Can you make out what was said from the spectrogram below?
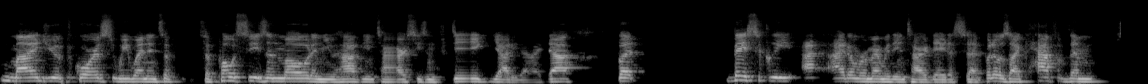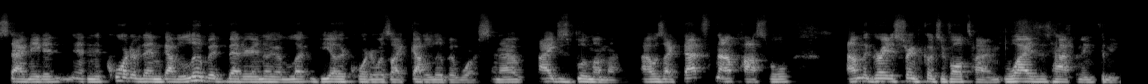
mind you, of course, we went into to postseason mode and you have the entire season fatigue, yada, yada, yada. But basically, I, I, don't remember the entire data set, but it was like half of them stagnated and a quarter of them got a little bit better and the other quarter was like, got a little bit worse. And I, I just blew my mind. I was like, that's not possible. I'm the greatest strength coach of all time. Why is this happening to me?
